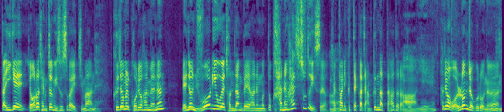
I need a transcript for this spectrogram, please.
그러니까 이게 여러 쟁점이 있을 수가 있지만 네. 그 점을 고려하면은 내년 6월 이후에 전당대회 하는 건 또 가능할 수도 있어요. 아. 재판이 아. 그때까지 안 끝났다 하더라도. 아, 예. 하지만 원론적으로는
